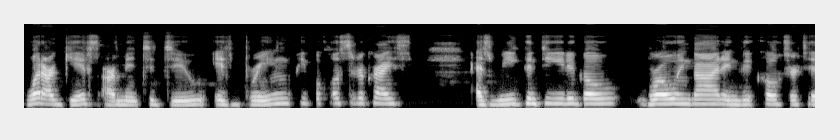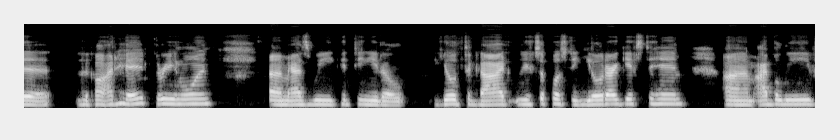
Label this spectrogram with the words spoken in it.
what our gifts are meant to do is bring people closer to Christ as we continue to go grow in God and get closer to the Godhead, three in one. Um, as we continue to yield to God. We're supposed to yield our gifts to Him. Um, I believe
